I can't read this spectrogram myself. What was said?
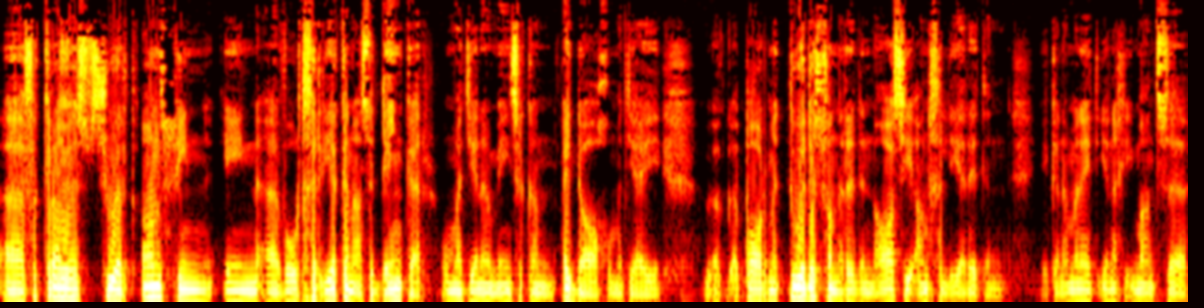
uh verkry 'n soort aansien en uh word gereken as 'n denker omdat jy nou mense kan uitdaag omdat jy 'n paar metodes van redenasie aangeleer het en jy kan nou net enige iemand se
